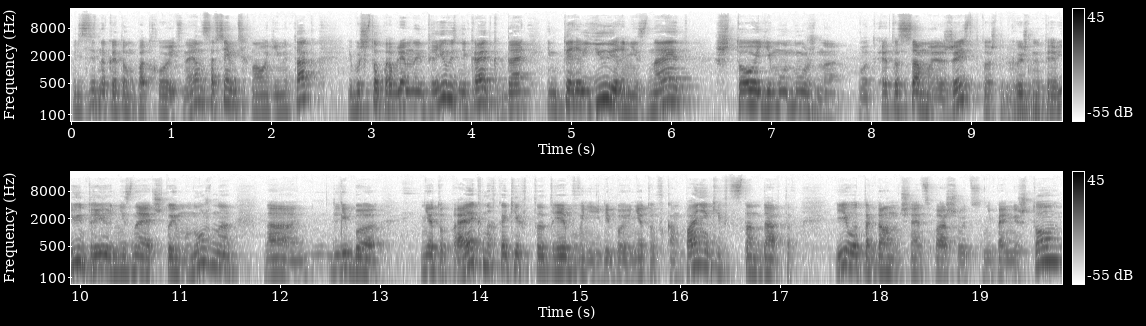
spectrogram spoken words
вы действительно к этому подходите. Наверное, со всеми технологиями так. И большинство проблем на интервью возникает, когда интервьюер не знает, что ему нужно. Вот это самая жесть, потому что ты приходишь на интервью, интервьюер не знает, что ему нужно, да, либо нету проектных каких-то требований, либо нету в компании каких-то стандартов. И вот тогда он начинает спрашивать не пойми что,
